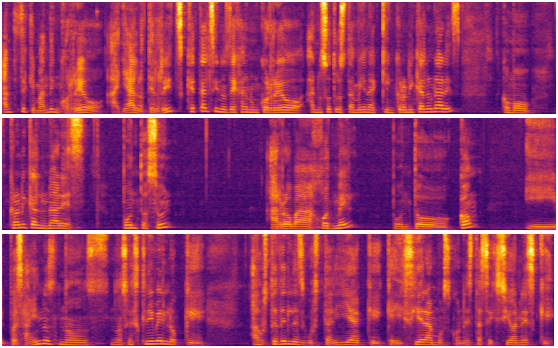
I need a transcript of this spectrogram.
antes de que manden correo allá al Hotel Ritz, ¿qué tal si nos dejan un correo a nosotros también aquí en Crónica Lunares? Como hotmail.com y pues ahí nos, nos, nos, escriben lo que a ustedes les gustaría que, que hiciéramos con estas secciones que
